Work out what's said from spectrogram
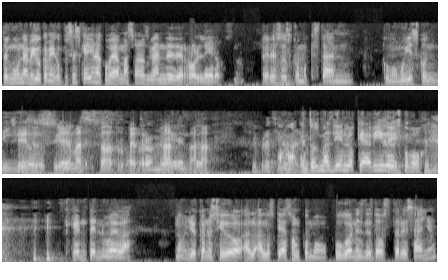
Tengo un amigo que me dijo, pues es que hay una comunidad más o menos grande de roleros, ¿no? Pero esos como que están como muy escondidos. y además son otro pedo. otro Ajá, ambiente. ajá. Siempre han sido Ajá, varios. Entonces, más bien lo que ha habido Sí. es como gente nueva, ¿no? Yo he conocido a, a los que ya son como jugones de dos, tres años,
